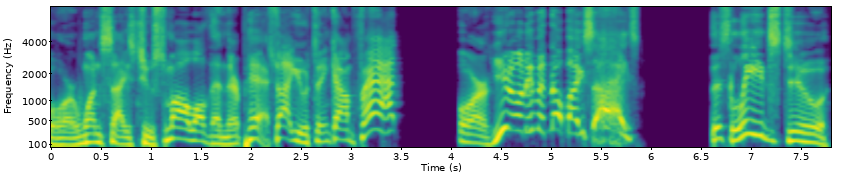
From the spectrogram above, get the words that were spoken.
or one size too small, well, then they're pissed. Ah, you think I'm fat? Or you don't even know my size. This leads to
